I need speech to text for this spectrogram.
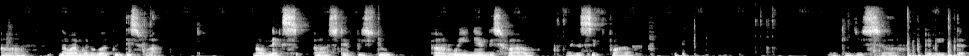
Uh, now I'm going to work with this file. Now next uh, step is to uh, rename this file as a zip file. You can just uh, delete the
